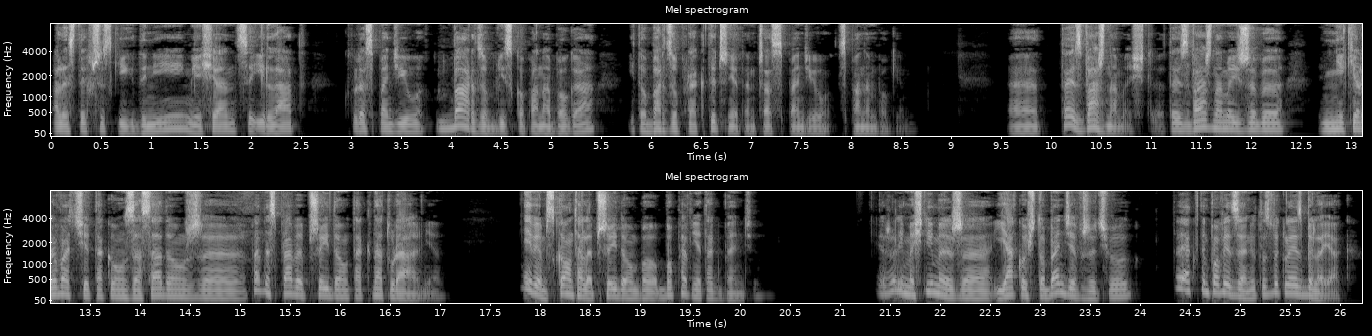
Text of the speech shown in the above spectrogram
ale z tych wszystkich dni, miesięcy i lat, które spędził bardzo blisko Pana Boga i to bardzo praktycznie ten czas spędził z Panem Bogiem. E, to jest ważna myśl. To jest ważna myśl, żeby nie kierować się taką zasadą, że pewne sprawy przyjdą tak naturalnie. Nie wiem skąd, ale przyjdą, bo, bo pewnie tak będzie. Jeżeli myślimy, że jakoś to będzie w życiu, to jak w tym powiedzeniu, to zwykle jest byle jak.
